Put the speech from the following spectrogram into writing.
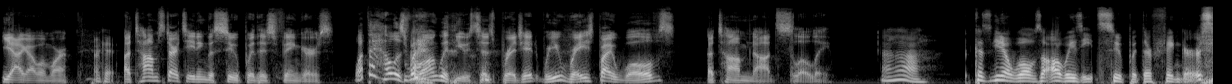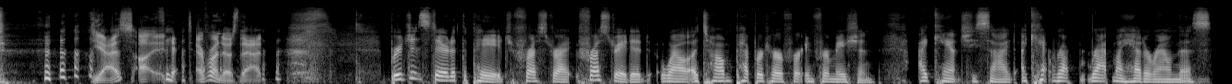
yeah, I got one more. Okay. Uh, Tom starts eating the soup with his fingers. What the hell is wrong with you? says Bridget. Were you raised by wolves? A Tom nods slowly. Ah. Because, you know, wolves always eat soup with their fingers. Yes, I, everyone knows that. Bridget stared at the page, frustra- frustrated, while a Tom peppered her for information. I can't, she sighed. I can't wrap, wrap my head around this.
